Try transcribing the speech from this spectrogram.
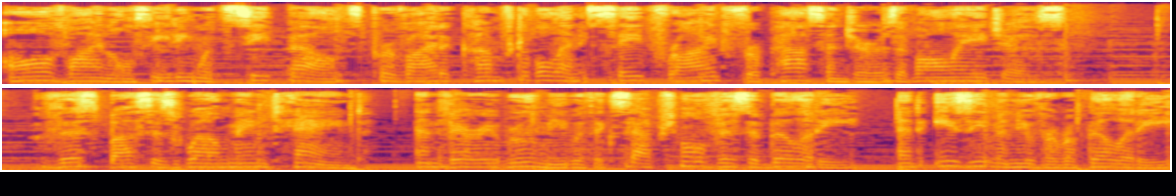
All vinyl seating with seat belts provide a comfortable and safe ride for passengers of all ages. This bus is well maintained, and very roomy with exceptional visibility, and easy maneuverability.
